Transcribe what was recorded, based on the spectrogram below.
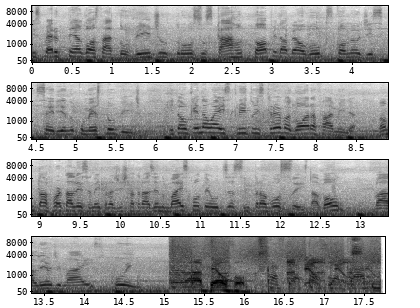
Espero que tenha gostado do vídeo, trouxe os carros top da Belvolks, como eu disse que seria no começo do vídeo. Então quem não é inscrito, inscreva agora família. Vamos estar tá fortalecendo aí pra gente estar tá trazendo mais conteúdos assim pra vocês, tá bom? Valeu demais, fui! A Belvolks. A Belvolks.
